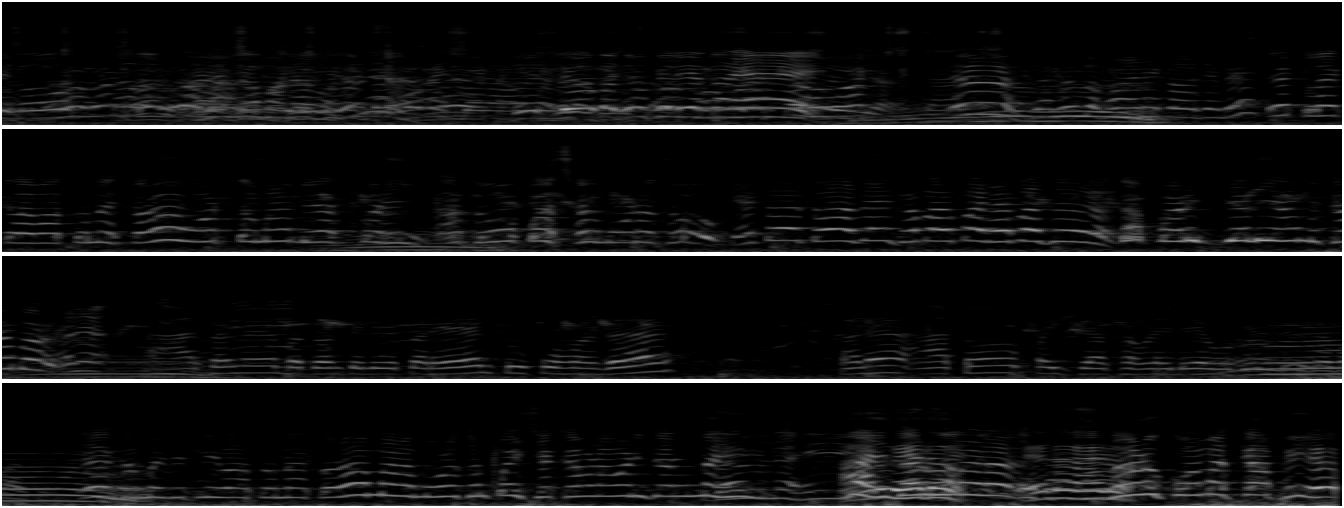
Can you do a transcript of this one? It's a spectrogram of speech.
કરો. પેલો બધું clear કરે. એકલા એકલા વાતો નહીં કરો વોટ તમારે બેગ પડી. આ જો પાછા માણસો. એ તો તો જઈને ખબર પડે પછી. તો પડી જ ગયેલી આમ ખબર. આ તને બધાને પેલી કરે તું પહોંચ. અને આ તો પૈસા ખવડાવી દેવો એ ગમે તેટલી વાતો ના કરો મારા માણસો પૈસા ખવડાવવાની જરૂર નહીં નહીં. નહીં હેડો, હેડો, હેડો. મારું કોમ જ કાફી હે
